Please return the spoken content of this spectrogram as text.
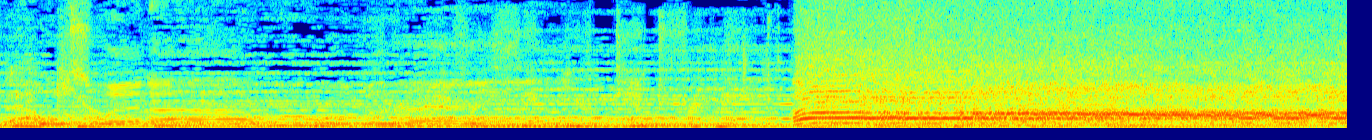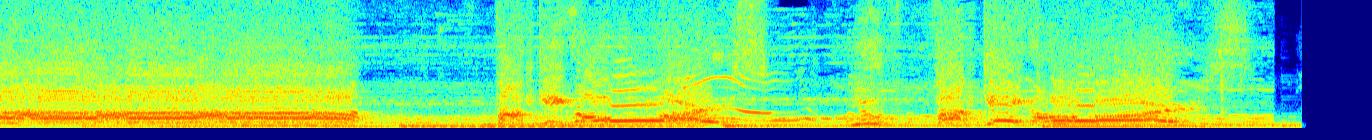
That you. when I for everything you did for me. Ah! Fucking whore!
